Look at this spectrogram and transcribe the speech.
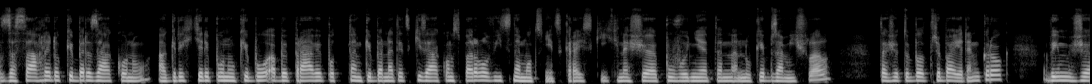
zasáhly do kyberzákonu a kdy chtěli po NUKIBu, aby právě pod ten kybernetický zákon spadalo víc nemocnic krajských, než původně ten NUKIB zamýšlel, takže to byl třeba jeden krok. Vím, že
